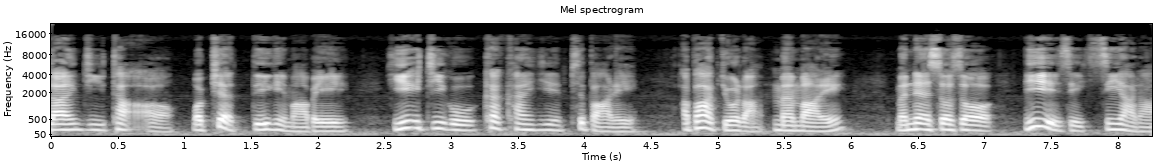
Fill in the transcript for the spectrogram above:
လိုင်းကြီးထအောင်မဖြတ်သေးခင်မှာပဲရေအကြီးကိုခက်ခိုင်းခြင်းဖြစ်ပါတယ်။အဖပြောတာမှန်ပါတယ်။မနဲ့စောစောညည်ရည်စိတ်စင်းရတာ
